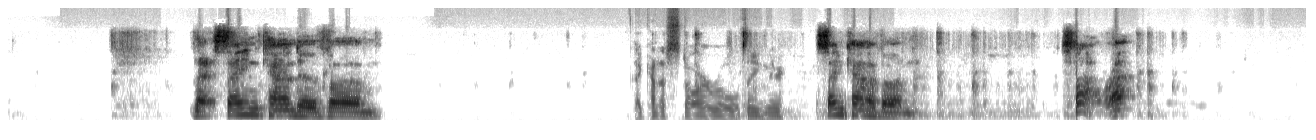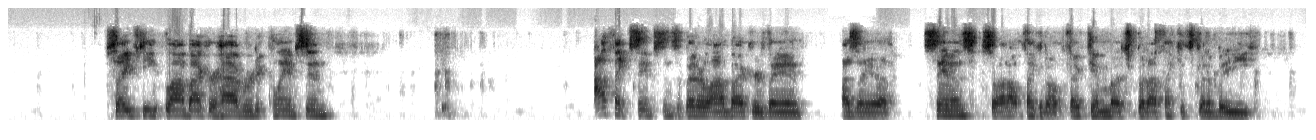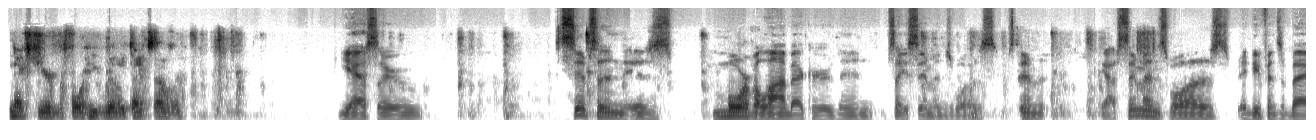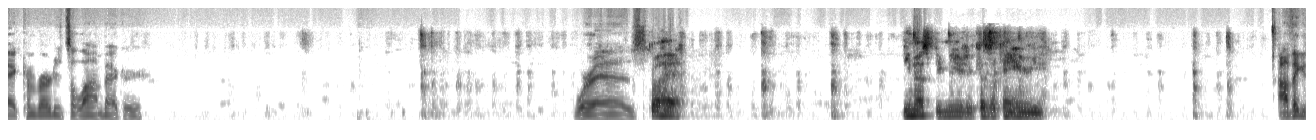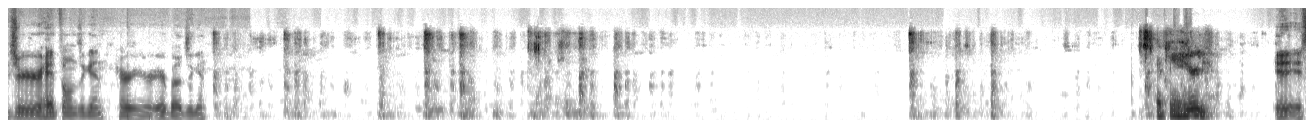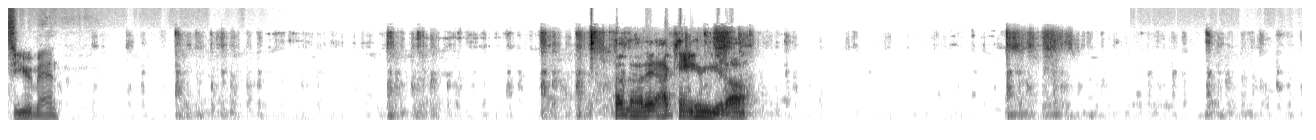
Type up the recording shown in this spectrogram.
that same kind of um, that kind of star role thing there. Same kind of um, style, right? Safety, linebacker, hybrid at Clemson. I think Simpson's a better linebacker than Isaiah Simmons, so I don't think it'll affect him much, but I think it's going to be next year before he really takes over. Yeah, so Simpson is more of a linebacker than say Simmons was. Sim, yeah, Simmons was a defensive back converted to linebacker. Whereas, go ahead. You must be muted because I can't hear you. I think it's your headphones again or your earbuds again. I can't hear you. It, it's you, man. Have no. I can't hear you at all.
